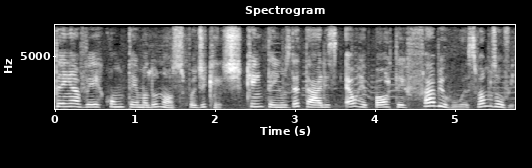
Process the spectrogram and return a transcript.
tem a ver com o tema do nosso podcast. Quem tem os detalhes é o repórter Fábio Ruas. Vamos ouvir.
